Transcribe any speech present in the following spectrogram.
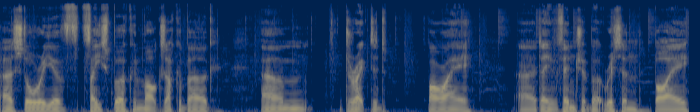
uh, story of Facebook and Mark Zuckerberg, um, directed by uh, David Fincher, but written by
